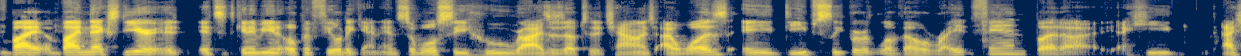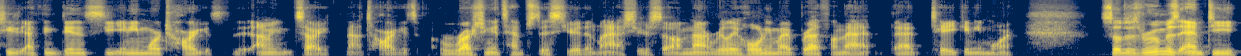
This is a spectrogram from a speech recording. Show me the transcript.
by by next year, it, it's going to be an open field again, and so we'll see who rises up to the challenge. I was a deep sleeper La'Vell Wright fan, but uh, he actually I think didn't see any more targets. I mean, sorry, not targets, rushing attempts this year than last year. So I'm not really holding my breath on that that take anymore. So this room is empty.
